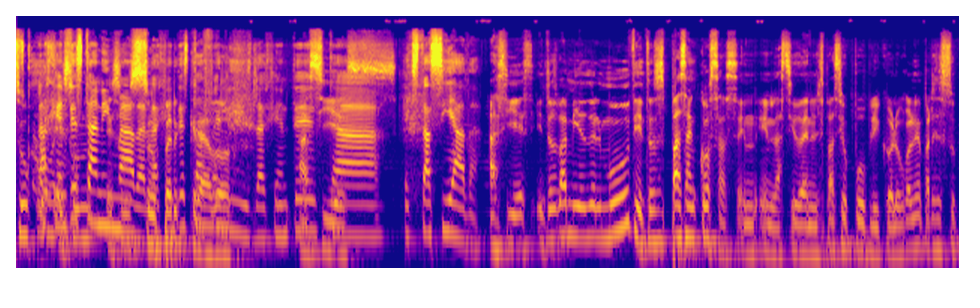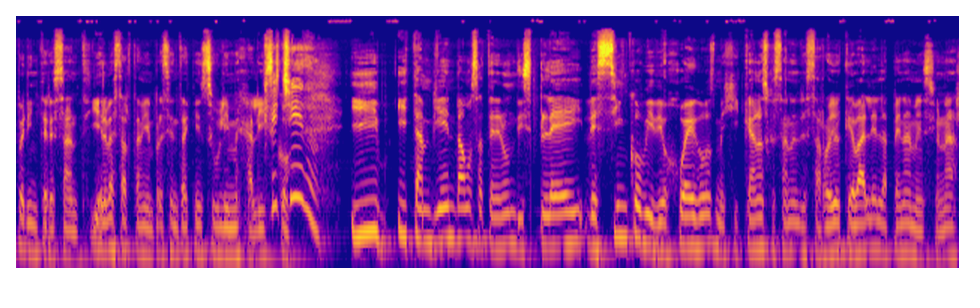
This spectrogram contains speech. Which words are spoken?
súper- la es gente un- está es un animada, la súper gente está creador. feliz, la gente Así está es. extasiada. Así es. Entonces va midiendo el mood y entonces pasan cosas en, en la ciudad, en el espacio público, lo cual me parece súper interesante. Y él va a estar también presente aquí en Sublime Qué Jalisco. chido. Y, y también vamos a tener un display de cinco videojuegos mexicanos que están en desarrollo que vale la pena mencionar.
